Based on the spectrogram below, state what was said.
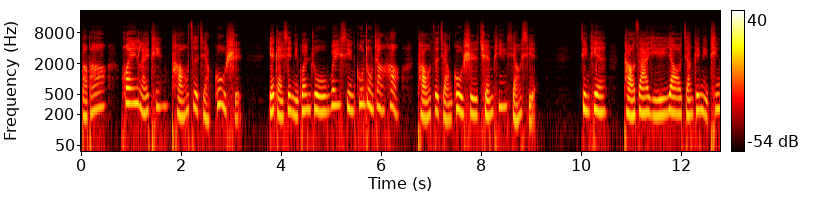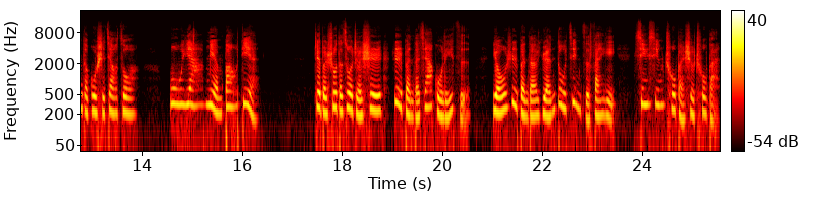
宝宝，欢迎来听桃子讲故事，也感谢你关注微信公众账号“桃子讲故事全拼小写”。今天桃子阿姨要讲给你听的故事叫做《乌鸦面包店》。这本书的作者是日本的加古里子，由日本的原渡静子翻译，新兴出版社出版。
